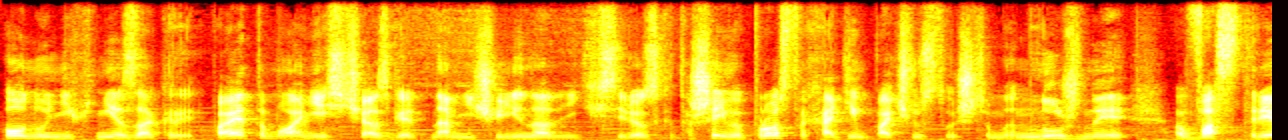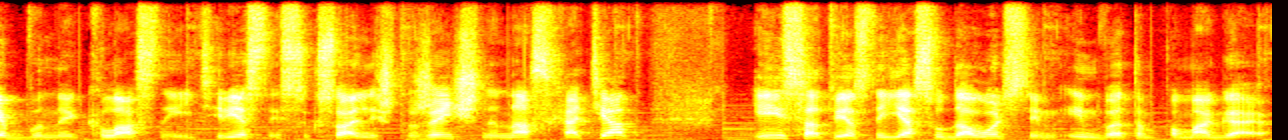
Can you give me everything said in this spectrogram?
он у них не закрыт. Поэтому они сейчас говорят, нам ничего не надо, никаких серьезных отношений, мы просто хотим почувствовать, что мы нужные, востребованные, классные, интересные, сексуальные, что женщины нас хотят, и, соответственно, я с удовольствием им в этом помогаю.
